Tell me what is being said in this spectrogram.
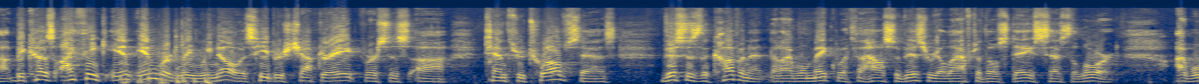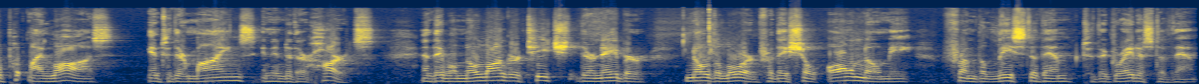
Uh, because I think in, inwardly we know, as Hebrews chapter 8, verses uh, 10 through 12 says, This is the covenant that I will make with the house of Israel after those days, says the Lord. I will put my laws into their minds and into their hearts, and they will no longer teach their neighbor, Know the Lord, for they shall all know me from the least of them to the greatest of them.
